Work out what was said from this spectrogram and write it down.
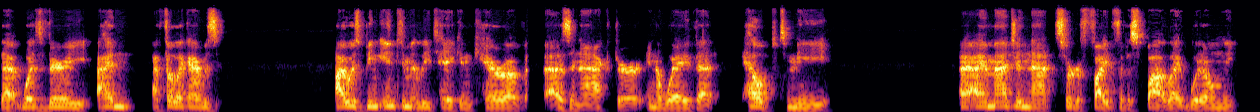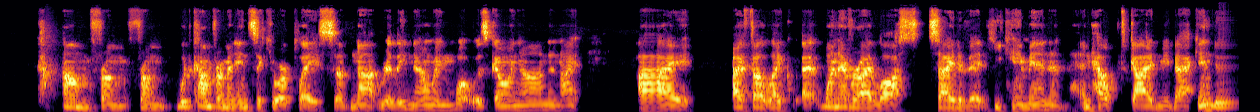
that was very. I hadn't. I felt like I was. I was being intimately taken care of as an actor in a way that helped me. I, I imagine that sort of fight for the spotlight would only come from from would come from an insecure place of not really knowing what was going on and i I I felt like uh, whenever I lost sight of it, he came in and, and helped guide me back into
